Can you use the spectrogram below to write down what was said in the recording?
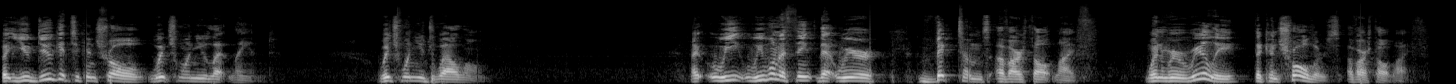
But you do get to control which one you let land, which one you dwell on. Like we, we want to think that we're victims of our thought life when we're really the controllers of our thought life.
